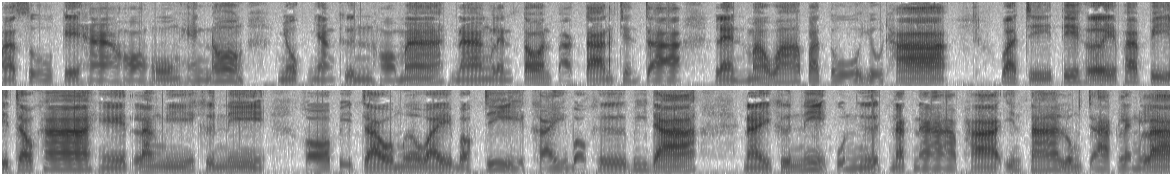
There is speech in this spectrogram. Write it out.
มาสู่เกหาห่อโฮงแห่งน้อง ยกอย่างขึ้นหอมา นางแล่นต้อนปากตานเจียนจา แล่นมาว่าประตูอยู่ท่าว่าจีติเฮยพาปีเจ้าข้าเหตุลังมีคืนนี้ ขอปีเจ้าเมื่อไวบอกจี้ ไขบอกคือบิดา ในคืนนี้ปุ่นงืดนักนาพาอินตาลงจากแหล่งลา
